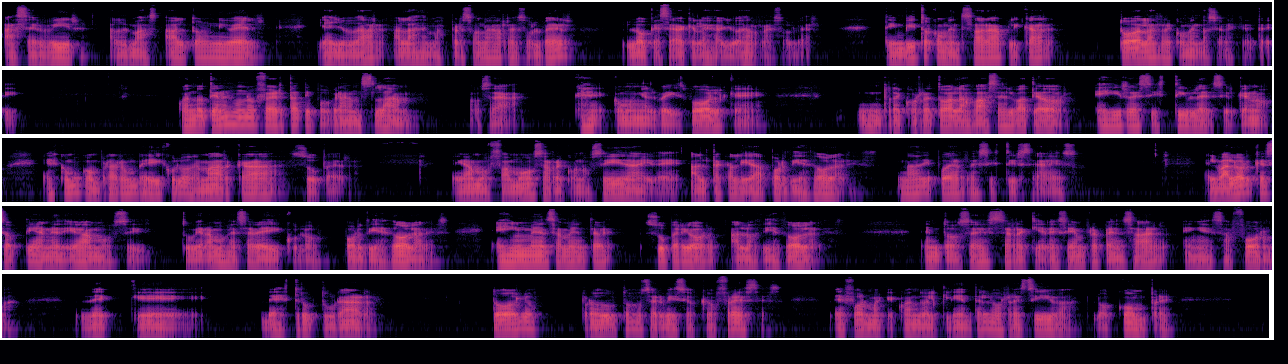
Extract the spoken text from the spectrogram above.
a servir al más alto nivel y ayudar a las demás personas a resolver lo que sea que les ayude a resolver. Te invito a comenzar a aplicar todas las recomendaciones que te di. Cuando tienes una oferta tipo Grand Slam, o sea, como en el béisbol, que recorre todas las bases del bateador, es irresistible decir que no. Es como comprar un vehículo de marca súper, digamos, famosa, reconocida y de alta calidad por 10 dólares. Nadie puede resistirse a eso. El valor que se obtiene, digamos, si tuviéramos ese vehículo por 10 dólares, es inmensamente superior a los 10 dólares. Entonces se requiere siempre pensar en esa forma de que de estructurar todos los productos o servicios que ofreces de forma que cuando el cliente lo reciba, lo compre,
